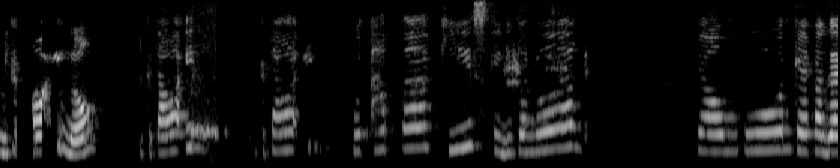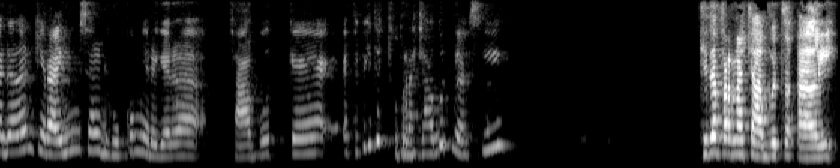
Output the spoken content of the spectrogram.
diketawain dong. Diketawain. Diketawain. Buat apa? Kis kayak gituan doang Ya ampun, kayak kagak ada lain kirain misalnya dihukum gara-gara cabut kayak eh tapi kita juga pernah cabut gak sih? Kita pernah cabut sekali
